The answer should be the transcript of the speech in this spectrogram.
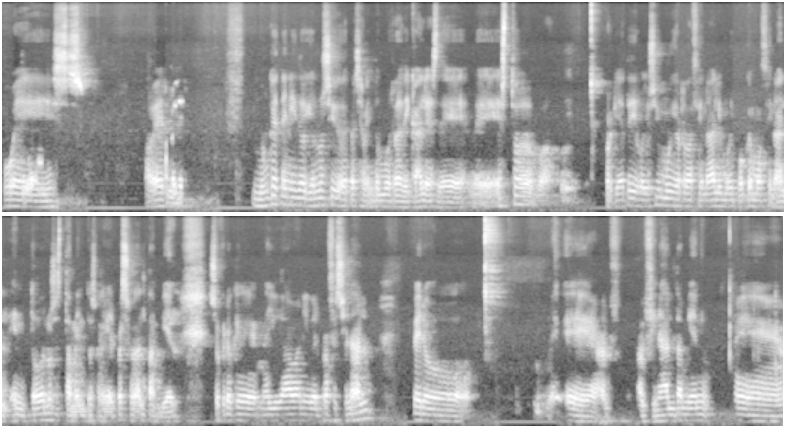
Pues, a ver, nunca he tenido, yo no he sido de pensamientos muy radicales de, esto, porque ya te digo, yo soy muy racional y muy poco emocional en todos los estamentos, a nivel personal también. Eso creo que me ha ayudado a nivel profesional, pero eh, al, final también eh,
